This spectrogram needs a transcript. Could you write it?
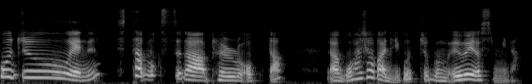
호주에는 스타벅스가 별로 없다라고 하셔가지고 조금 의외였습니다.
